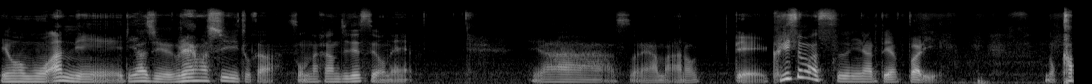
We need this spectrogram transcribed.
いや、もう、アンに、リア充羨ましいとか、そんな感じですよね。いやー、それはまあ、あの、で、クリスマスになるとやっぱり、のカッ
